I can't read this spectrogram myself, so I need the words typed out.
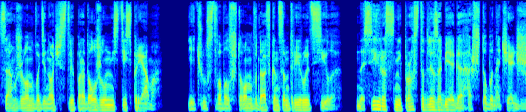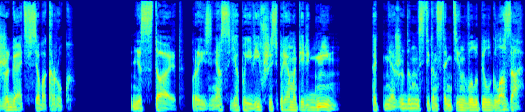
Сам же он в одиночестве продолжил нестись прямо. Я чувствовал, что он вновь концентрирует силы. На сей раз не просто для забега, а чтобы начать сжигать все вокруг. «Не стоит!» Произнес я, появившись прямо перед ним. От неожиданности Константин вылупил глаза,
